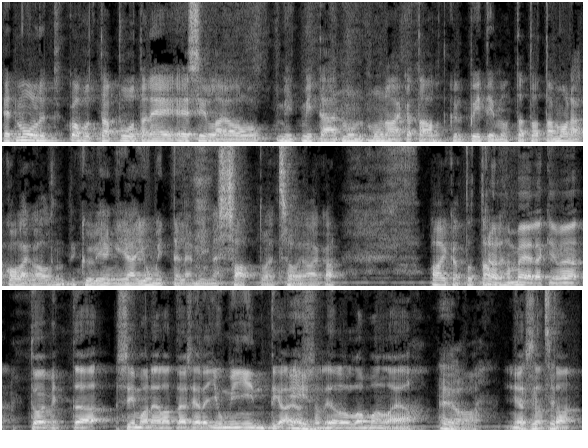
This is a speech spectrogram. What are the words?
et mulla nyt koputtaa puuta, niin ei, ei sillä ollut mit, mitään, että mun, mun aikataulut kyllä piti, mutta tota, monella kollegalla kyllä jengi jää jumittelemaan minne sattuu, että se oli aika, aika tota, Olihan meilläkin me toimittaa Simonella tai siellä Jumi Intia, jossa oli ollut lomalla. Ja, joo. ja, ja sit tota,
